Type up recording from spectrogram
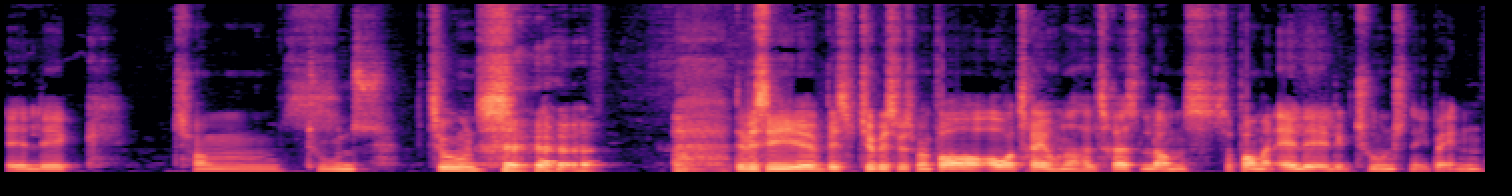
elektrons... Tunes. Tunes. det vil sige, hvis, typisk hvis man får over 350 loms, så får man alle elektronsene i banen.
